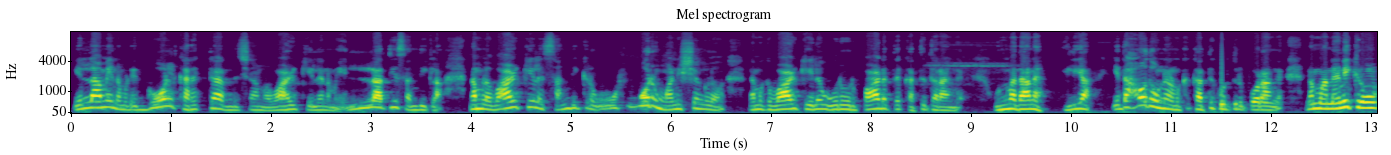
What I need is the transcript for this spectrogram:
எல்லாமே நம்முடைய கோல் கரெக்டாக இருந்துச்சுன்னா நம்ம வாழ்க்கையில் நம்ம எல்லாத்தையும் சந்திக்கலாம். நம்மளை வாழ்க்கையில் சந்திக்கிற ஒவ்வொரு மனுஷங்களும் நமக்கு வாழ்க்கையில் ஒரு ஒரு பாடத்தை கற்றுத்தராங்க உண்மைதானே? இல்லையா? ஏதாவது ஒன்று நமக்கு கற்றுக் கொடுத்துட்டு போகிறாங்க நம்ம நினைக்கிறோம்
